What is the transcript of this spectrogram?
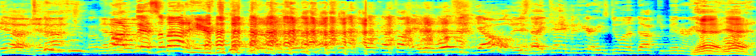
yeah, and I, and Fuck this! I'm out of here. That's what the fuck I thought. And it wasn't y'all. Is they came in here. He's doing a documentary. Yeah, on yeah.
